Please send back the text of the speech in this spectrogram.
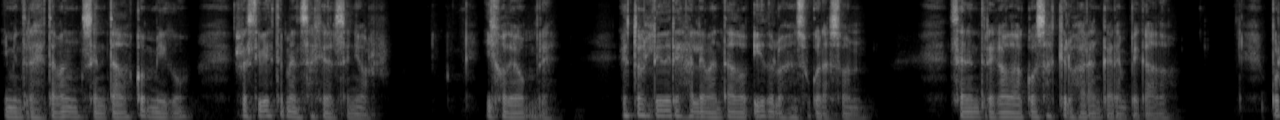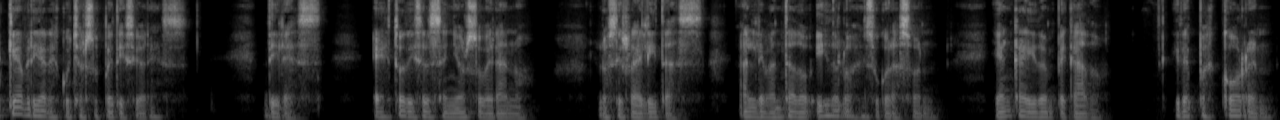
y mientras estaban sentados conmigo recibí este mensaje del Señor. Hijo de hombre, estos líderes han levantado ídolos en su corazón. Se han entregado a cosas que los harán caer en pecado. ¿Por qué habría de escuchar sus peticiones? Diles, esto dice el Señor soberano. Los israelitas han levantado ídolos en su corazón y han caído en pecado, y después corren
